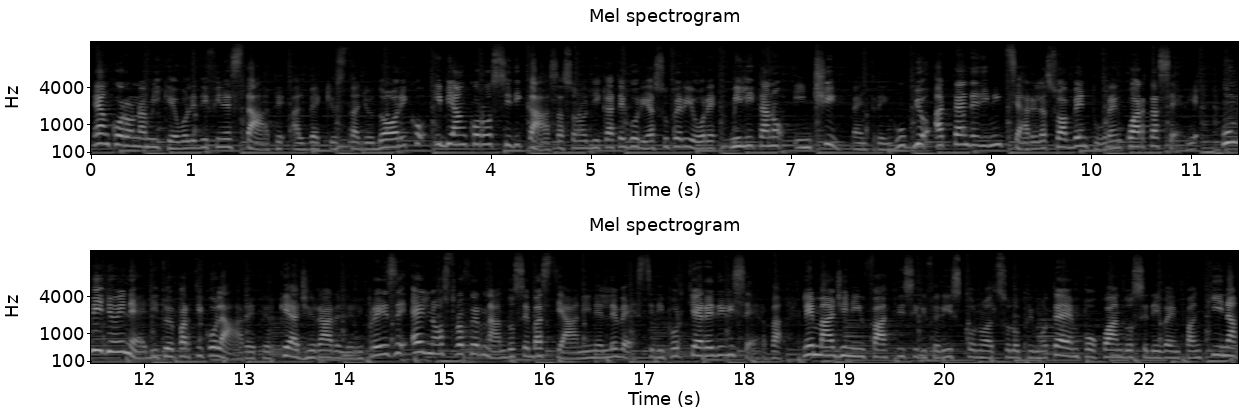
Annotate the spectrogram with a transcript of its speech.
e ancora un amichevole di fine estate. Al vecchio stadio dorico i biancorossi di casa sono di categoria superiore, militano in C, mentre il Gubbio attende di iniziare la sua avventura in quarta serie. Un video inedito e particolare perché a girare le riprese è il nostro Fernando Sebastiani nelle vesti di portiere di riserva. Le immagini infatti si riferiscono al solo primo tempo, quando sedeva in panchina,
